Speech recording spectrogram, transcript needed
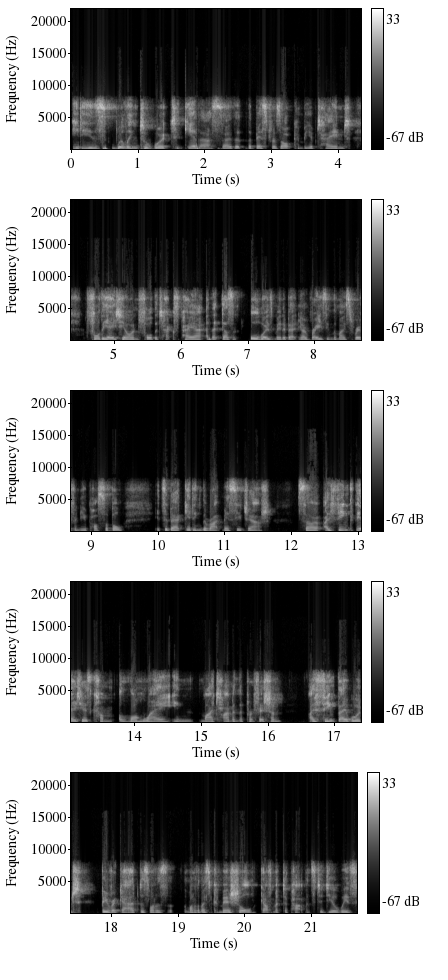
it is willing to work together so that the best result can be obtained for the ATO and for the taxpayer. And that doesn't always mean about you know raising the most revenue possible. It's about getting the right message out. So I think the ATO has come a long way in my time in the profession. I think they would be regarded as one of the, one of the most commercial government departments to deal with.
